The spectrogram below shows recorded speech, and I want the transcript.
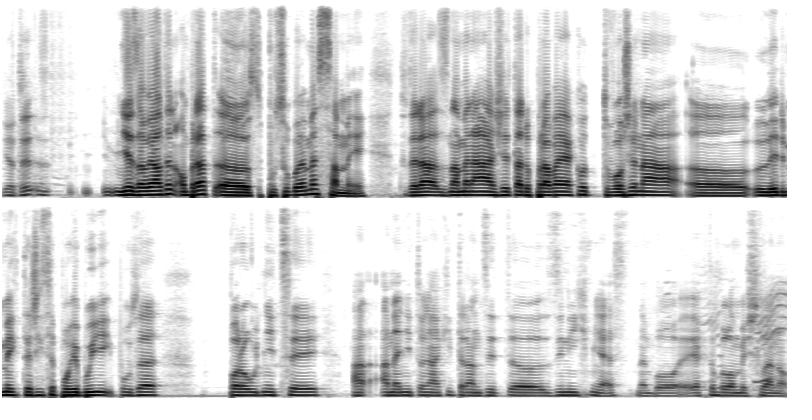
Jo, to, mě zaujal ten obrat, uh, způsobujeme sami. To teda znamená, že ta doprava je jako tvořená uh, lidmi, kteří se pohybují pouze po roudnici a, a není to nějaký tranzit uh, z jiných měst, nebo jak to bylo myšleno?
